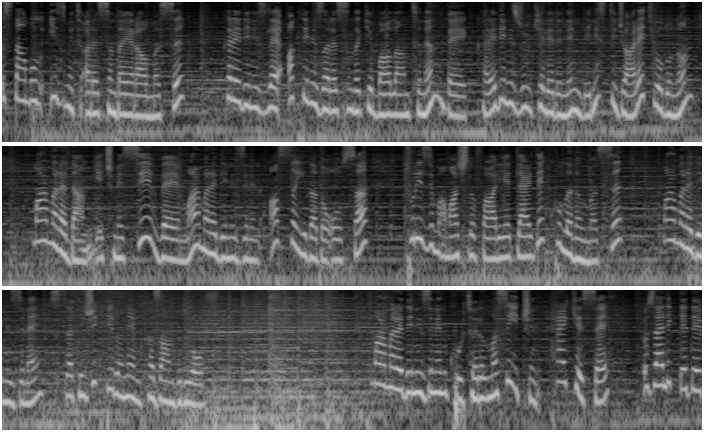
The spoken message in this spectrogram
İstanbul-İzmit arasında yer alması, Karadenizle Akdeniz arasındaki bağlantının ve Karadeniz ülkelerinin deniz ticaret yolunun Marmara'dan geçmesi ve Marmara Denizi'nin az sayıda da olsa turizm amaçlı faaliyetlerde kullanılması Marmara Denizi'ne stratejik bir önem kazandırıyor. Marmara Denizi'nin kurtarılması için herkese, özellikle de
